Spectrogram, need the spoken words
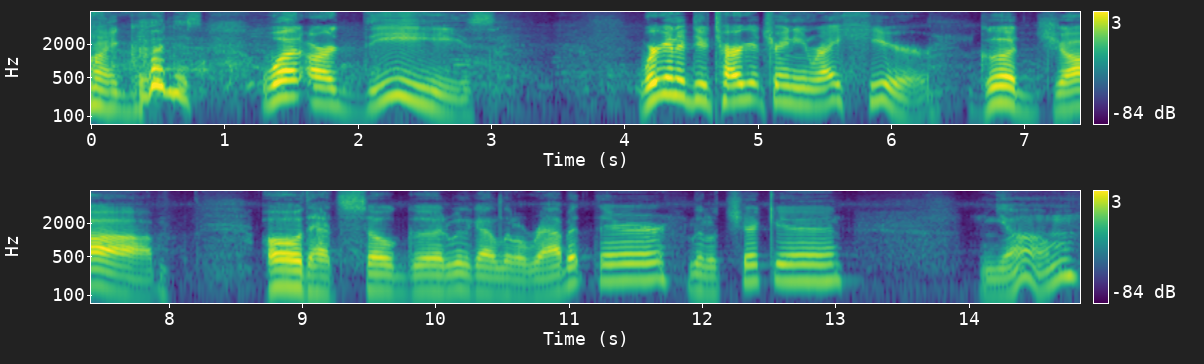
my goodness. What are these? We're going to do target training right here. Good job. Oh, that's so good. We got a little rabbit there, little chicken. Yum.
